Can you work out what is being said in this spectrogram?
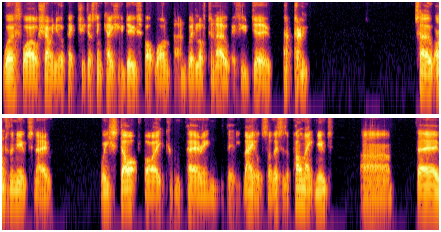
Worthwhile showing you a picture just in case you do spot one, and we'd love to know if you do. so onto the newts now. We start by comparing the males. So this is a palmate newt. Um, they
